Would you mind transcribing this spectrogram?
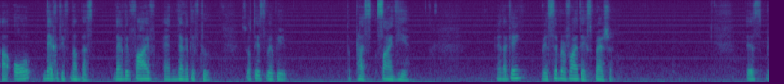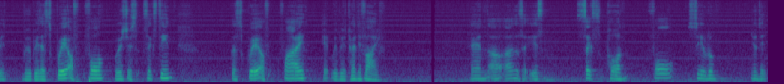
are all negative numbers negative 5 and negative 2 so this will be the plus sign here and again we simplify the expression. This will be the square of 4, which is 16. The square of 5, it will be 25. And our answer is 6.40 unit.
